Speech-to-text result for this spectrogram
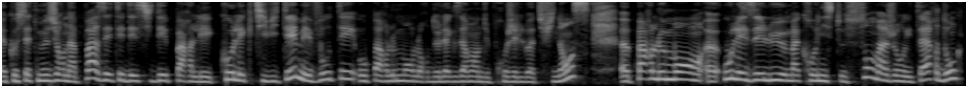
euh, que cette mesure n'a pas été décidée par les collectivités, mais votée au Parlement lors de l'examen du projet de loi de finances. Euh, Parlement où les élus macronistes sont majoritaires. Donc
